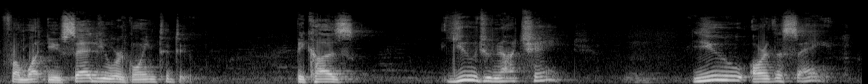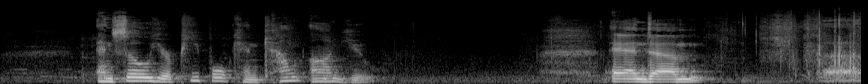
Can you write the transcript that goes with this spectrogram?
from what you said you were going to do because you do not change. You are the same. And so your people can count on you. And um, uh,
